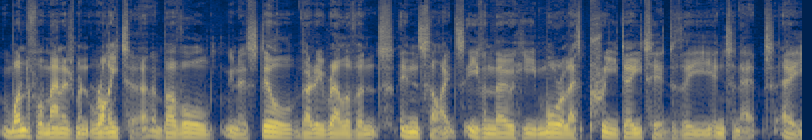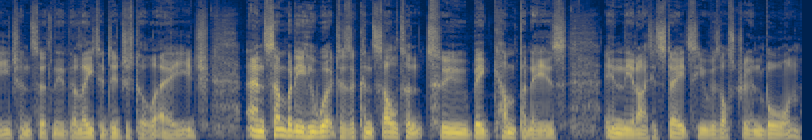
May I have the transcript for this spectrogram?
wonderful management writer, above all, you know, still very relevant insights, even though he more or less predated the internet age and certainly the later digital age. And somebody who worked as a consultant to big companies in the United States. He was Austrian born,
